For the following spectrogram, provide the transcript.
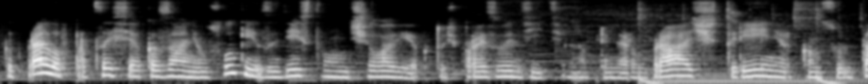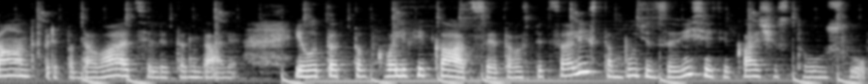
Как правило, в процессе оказания услуги задействован человек, то есть производитель, например, врач, тренер, консультант, преподаватель и так далее. И вот от квалификации этого специалиста будет зависеть и качество услуг.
